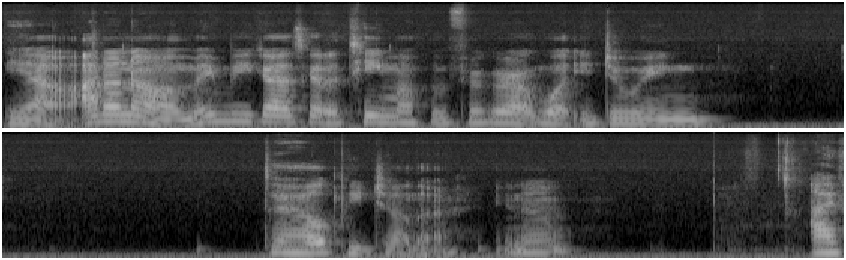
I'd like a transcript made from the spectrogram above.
yeah, I don't know. Maybe you guys gotta team up and figure out what you're doing to help each other, you know? I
